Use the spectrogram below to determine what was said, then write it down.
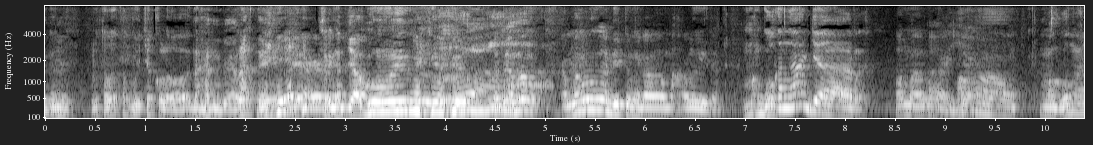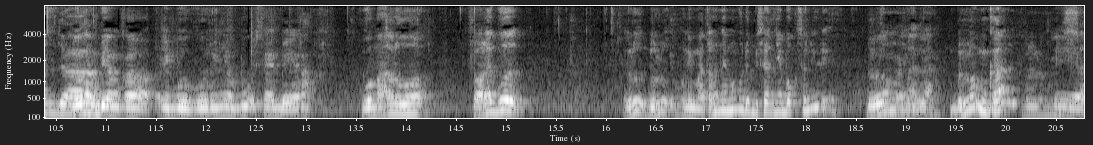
gitu kan Lu tau kan bocah kalau nahan berak nih Iya, Keringet jagung Tapi emang emang lu nggak ditungguin sama mak lu gitu. Emang gue kan ngajar Oh mak lu nggak iya. Oh, Emang gue ngajar Lu kan bilang ke ibu gurunya bu saya berak. Gue malu Soalnya gue Lu dulu lima tahun emang udah bisa nyebok sendiri? Belum aja. Belum kan? Belum Iya bisa.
